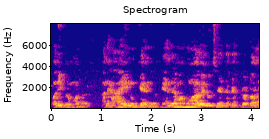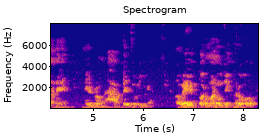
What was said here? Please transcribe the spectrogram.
પરિભ્રમણ કરે. અને આ એનું કેન્દ્ર. કેન્દ્રમાં શું આવેલું છે? તો કે પ્રોટોન અને ન્યુટ્રોન. આ આપણે જોઈ ગયા. હવે પરમાણુ જે ખરો,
